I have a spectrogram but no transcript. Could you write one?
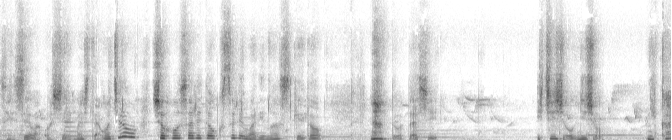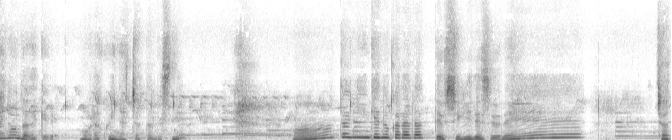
先生はおっしゃいました。もちろん処方されたお薬もありますけど、なんと私、1錠2錠2回飲んだだけでもう楽になっちゃったんですね。本当に人間の体って不思議ですよね。ちょっ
